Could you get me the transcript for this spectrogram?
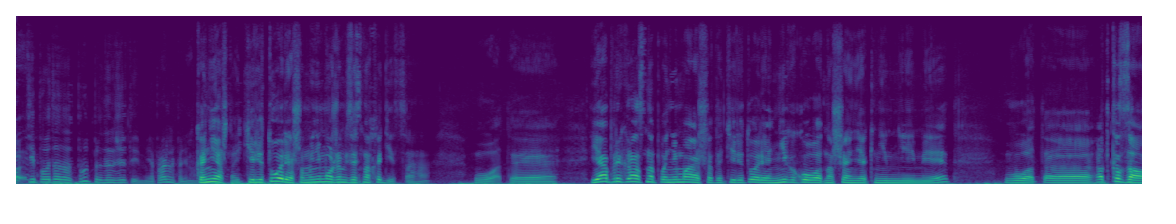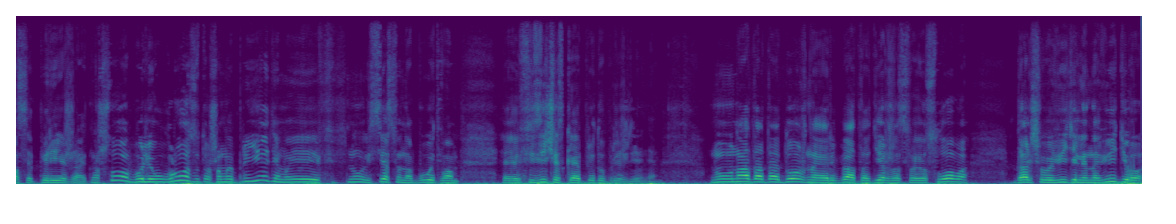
вот, типа вот этот пруд принадлежит им, я правильно понимаю? конечно, территория, что мы не можем здесь находиться. Ага. Вот. э, Я прекрасно понимаю, что эта территория никакого отношения к ним не имеет. Вот. э, Отказался переезжать. Ну что, были угрозы, то, что мы приедем, и, ну, естественно, будет вам э, физическое предупреждение. Ну, надо отдать должное, ребята держат свое слово. Дальше вы видели на видео,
